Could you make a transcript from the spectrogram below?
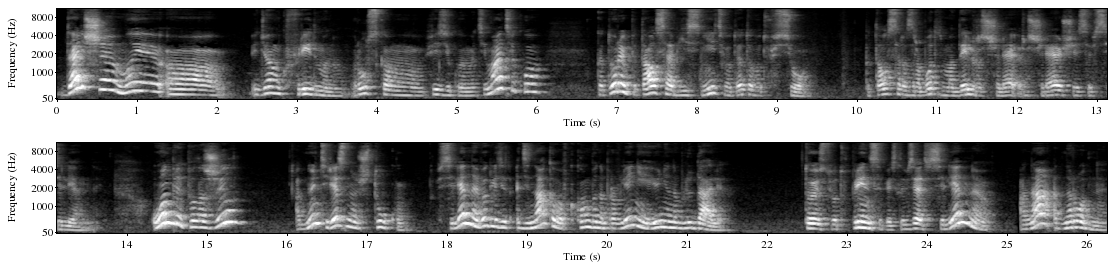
Дальше мы э, идем к Фридману, русскому физику и математику, который пытался объяснить вот это вот все пытался разработать модель расширя... расширяющейся Вселенной. Он предположил одну интересную штуку. Вселенная выглядит одинаково, в каком бы направлении ее не наблюдали. То есть, вот в принципе, если взять Вселенную, она однородная.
